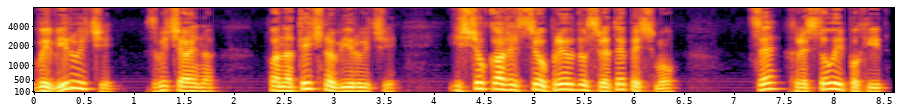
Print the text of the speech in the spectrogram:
Ви віруючі? Звичайно, фанатично віруючі. І що каже з цього приводу Святе Письмо? Це Христовий похід.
